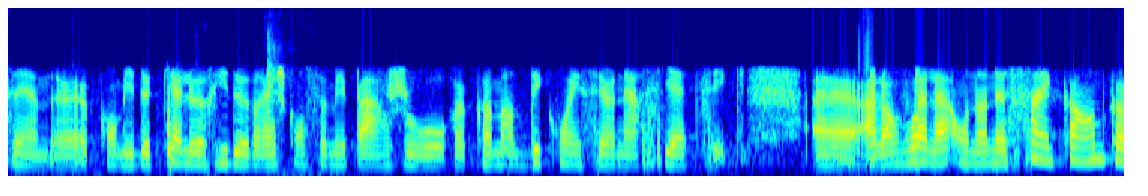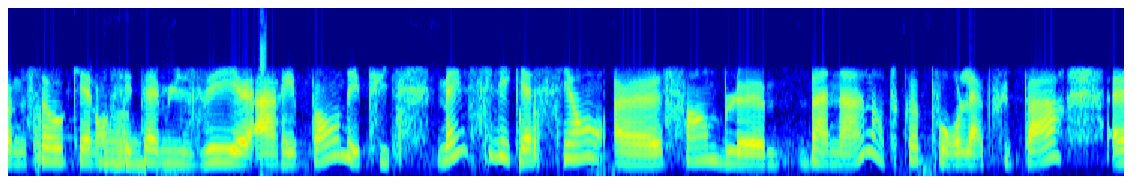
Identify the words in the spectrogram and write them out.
saine? Euh, combien de calories devrais-je consommer par jour? Euh, comment décoincer un nerf sciatique? Euh, alors voilà, on en a 50 comme ça auxquelles on s'est amusé euh, à répondre. Et puis, même si les questions euh, semblent banales, en tout cas pour la plupart, euh,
